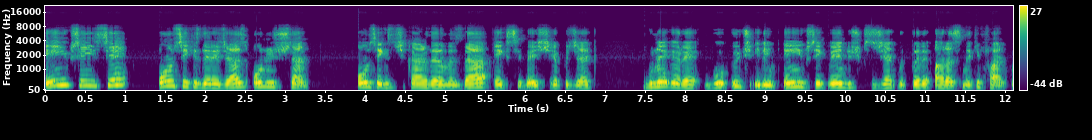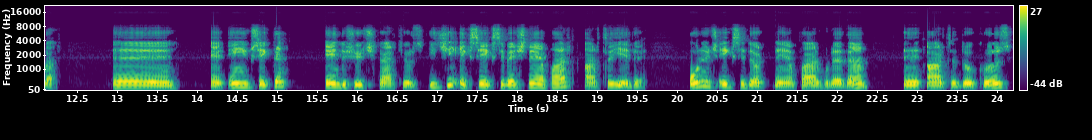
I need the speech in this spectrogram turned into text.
En yüksek ise 18 derece az. 13'ten 18 çıkardığımızda eksi 5 yapacak. Buna göre bu 3 ilin en yüksek ve en düşük sıcaklıkları arasındaki farklar. Ee, evet en yüksekten en düşüğü çıkartıyoruz. 2 eksi eksi 5 ne yapar? Artı 7. 13 eksi 4 ne yapar buradan? E, artı 9.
